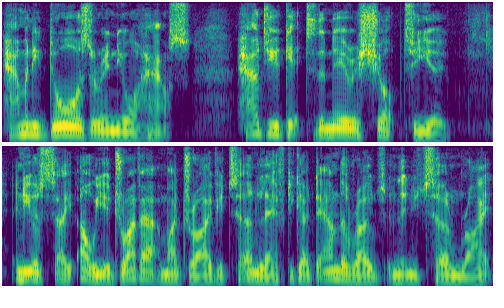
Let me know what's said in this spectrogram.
How many doors are in your house? How do you get to the nearest shop to you? And you'll say, Oh, you drive out of my drive, you turn left, you go down the road, and then you turn right.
